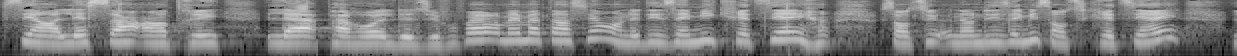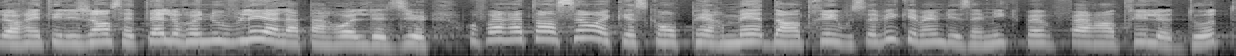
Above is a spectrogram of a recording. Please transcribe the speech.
c'est en laissant entrer la parole de Dieu. Il faut faire même attention, on a des amis chrétiens. Sont on a des amis, sont-ils chrétiens? Leur intelligence est-elle renouvelée à la parole de Dieu? Il faut faire attention à ce qu'on permet d'entrer. Vous savez qu'il y a même des amis qui peuvent faire entrer le doute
